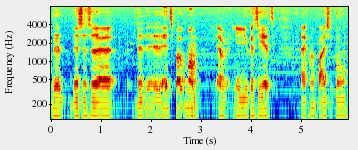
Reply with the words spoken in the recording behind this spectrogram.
that this is a it's Pokemon. You can see it. I have my bicycle.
